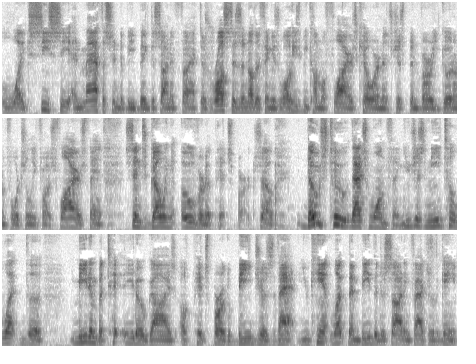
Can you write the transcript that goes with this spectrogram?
like Ceci and Matheson to be big deciding factors, Rust is another thing as well. He's become a Flyers killer, and it's just been very good, unfortunately, for us Flyers fans since going over to Pittsburgh. So those two, that's one thing. You just need to let the meat and potato guys of Pittsburgh be just that. You can't let them be the deciding factors of the game.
